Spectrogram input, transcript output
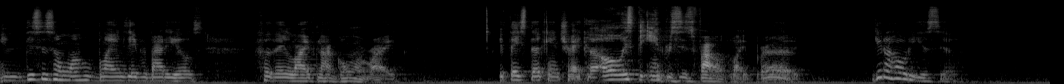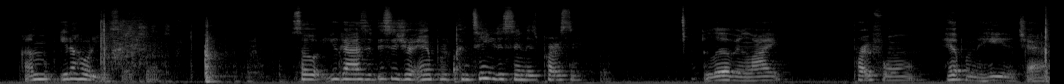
And this is someone who blames everybody else for their life not going right. If they stuck in track of, oh, it's the Empress's fault. Like, bruh, get a hold of yourself. Come get a hold of yourself, bro. So, you guys, if this is your emperor, continue to send this person love and light. Pray for him. Help him to heal, child.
